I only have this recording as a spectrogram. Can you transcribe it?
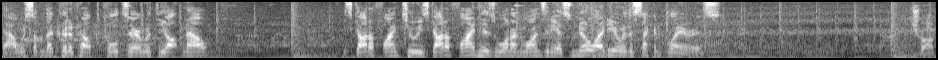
That was something that could have helped. Cold Coldzera with the op now. He's got to find two. He's got to find his one-on-ones, and he has no idea where the second player is. Behind the truck.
